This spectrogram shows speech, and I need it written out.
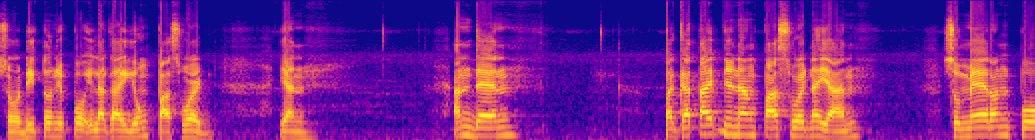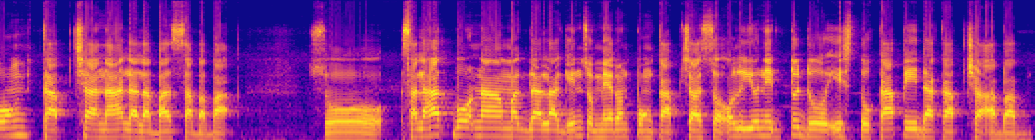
So, dito nyo po ilagay yung password. Yan. And then, pagka-type nyo ng password na yan, so meron pong captcha na lalabas sa baba. So, sa lahat po na magla-login, so meron pong CAPTCHA. So, all you need to do is to copy the CAPTCHA above.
